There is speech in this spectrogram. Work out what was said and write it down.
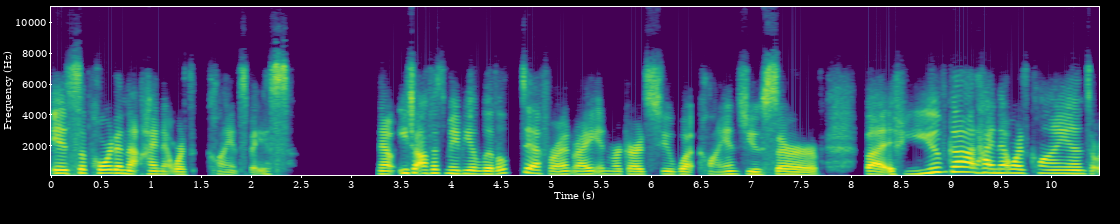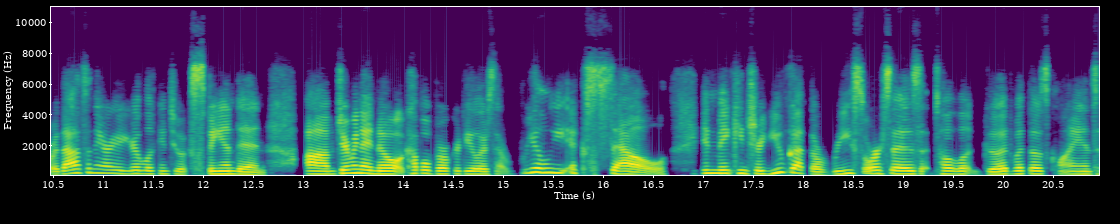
is support in that high net worth client space now, each office may be a little different, right, in regards to what clients you serve. But if you've got high net worth clients or that's an area you're looking to expand in, um, Jeremy and I know a couple broker dealers that really excel in making sure you've got the resources to look good with those clients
